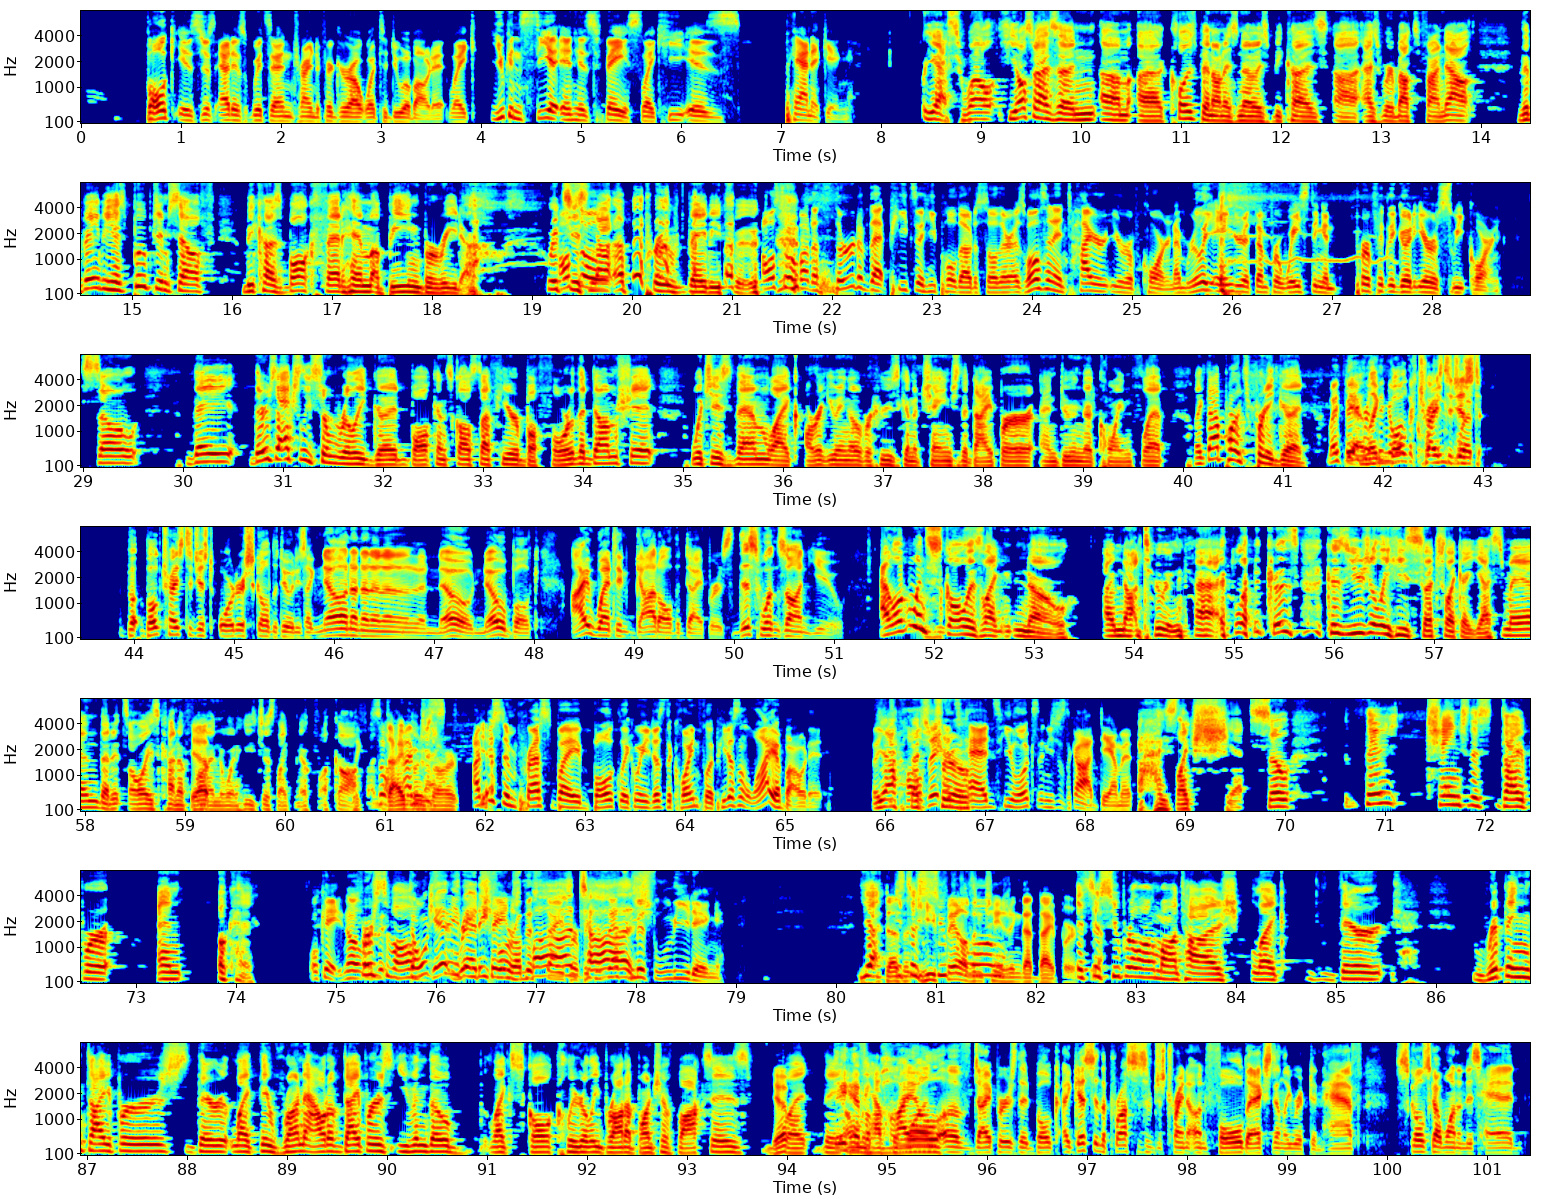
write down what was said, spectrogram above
Bulk is just at his wits' end trying to figure out what to do about it. Like you can see it in his face, like he is panicking. Yes, well, he also has a um a clothespin on his nose because, uh, as we're about to find out, the baby has pooped himself because Bulk fed him a bean burrito. which is not approved baby food. Also, about a third of that pizza he pulled out of so there, as well as an entire ear of corn. And I'm really angry at them for wasting a perfectly good ear of sweet corn. So they there's actually some really good Bulk and Skull stuff here before the dumb shit, which is them like arguing over who's going to change the diaper and doing a coin flip. Like that part's pretty good. My Yeah, favorite like thing about Bulk the tries coin to flip- just. But Bulk tries to just order Skull to do it. He's like, no, no, no, no, no, no, no, no, no, Bulk. I went and got all the diapers. This one's on you. I love when Skull is like, "No, I'm not doing that." like cuz cuz usually he's such like a yes man that it's always kind of Yep. fun when he's just like, "No, fuck off." I'm So I'm Diapers just, are- I'm yeah. just impressed by Bulk. Like when he does the coin flip, he doesn't lie about it. Like, Yeah, he calls that's it, true. it's heads. He looks, and he's just like, "Ah, damn it." he's like shit. So they change this diaper and okay. Okay, no. First of all, don't get say ready they for a this diaper because that's misleading. Yeah, He doesn't. it's a He super fails long, in changing that diaper. It's a super long montage. Like they're ripping diapers. They're like they run out of diapers, even though like Skull clearly brought a bunch of boxes. Yep. But they, They only have a have pile the one. of diapers that Bulk, I guess, in the process of just trying to unfold, accidentally ripped in half. Skull's got one in his head.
